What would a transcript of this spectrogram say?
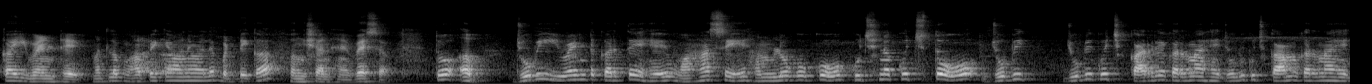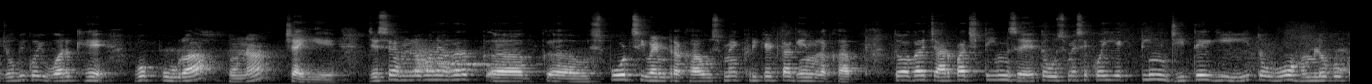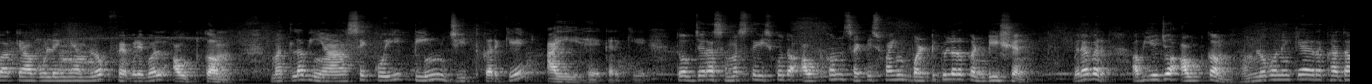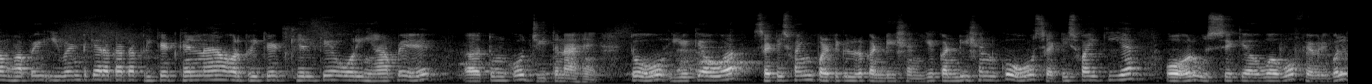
का इवेंट है मतलब वहाँ पे क्या होने वाला है? बर्थडे का फ़ंक्शन है, वैसा। तो अब जो भी इवेंट करते हैं, वहाँ से हम लोगों को कुछ ना कुछ तो जो भी जो भी कुछ कार्य करना है, जो भी कुछ काम करना है, जो भी कोई वर्क है, वो पूरा होना चाहिए। जैसे हम लोगों ने अगर स्पोर्ट्स इवेंट रखा, उसमें क्रिकेट का गेम रखा तो अगर चार पाँच टीम्स है तो उसमें से कोई एक टीम जीतेगी तो वो हम लोगों का क्या बोलेंगे, हम लोग फेवरेबल आउटकम मतलब यहाँ से कोई टीम जीत करके आई है करके। तो अब जरा समझते हैं इसको the outcome satisfying particular condition बराबर? अब ये जो आउटकम हम लोगों ने क्या रखा था? वहाँ पे इवेंट क्या रखा था? क्रिकेट खेलना है और क्रिकेट खेल के और यहाँ पे तुमको जीतना है। तो ये क्या हुआ? सेटिस्फाइंग पर्टिकुलर कंडीशन ये कंडीशन को सेटिस्फाई किया और उससे क्या हुआ? वो फेवरेबल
